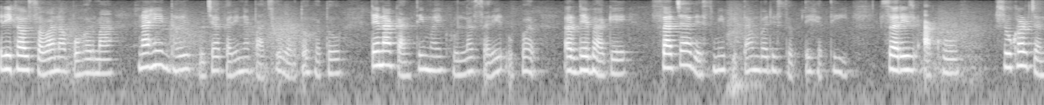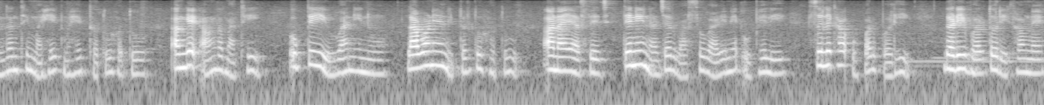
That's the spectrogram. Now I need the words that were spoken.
રેખાઓ સવારના પહોરમાં નાહી ધોઈ પૂજા કરીને પાછો વળતો હતો. તેના કાંતિમય ખુલ્લા શરીર ઉપર અર્ધે ભાગે સાચા રેશમી પીતાંબરી સૂપતી હતી. શરીર આખું સુખડ ચંદનથી મહેક મહેક થતું હતું. અંગે અંગમાંથી ઉગતી યુવાનીનું લાવણ્ય નીતરતું હતું. અનાયાસે જ તેની નજર વાસો વાળીને ઊભેલી સુલેખા ઉપર પડી. ઘડીભર તો રેખાવને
